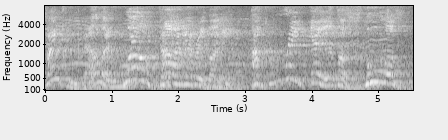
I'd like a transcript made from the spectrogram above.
Thank you, Bell, and well done, everybody. A great day at the School of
